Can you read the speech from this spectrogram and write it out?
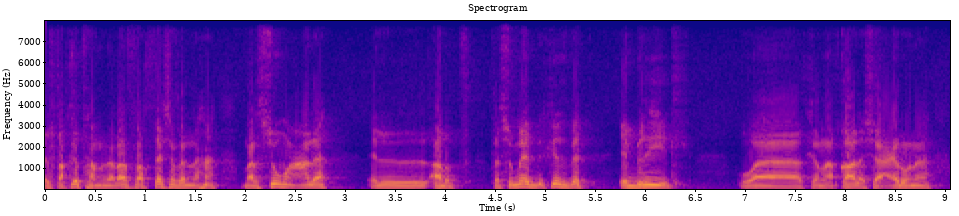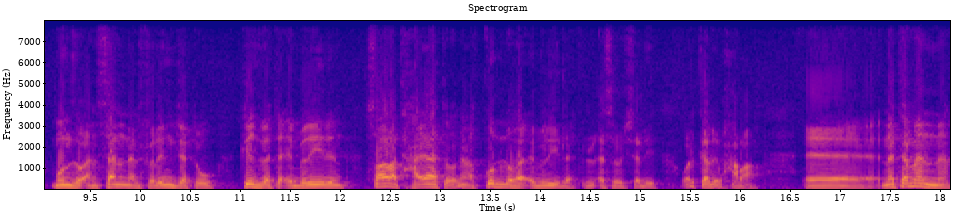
التقطها من الأرض فاكتشف إنها مرسومة على الأرض فسميت بكذبة إبريل. وكما قال شاعرنا منذ أن سن الفرنجة كذبة إبريل صارت حياتنا كلها إبريل للأسف الشديد والكذب حرام. آه نتمنى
